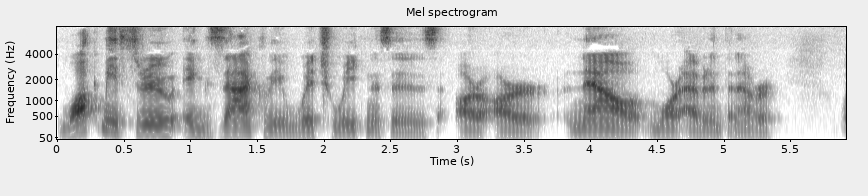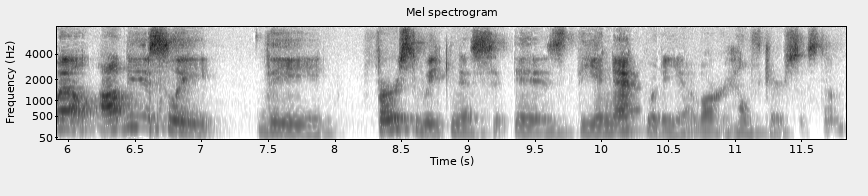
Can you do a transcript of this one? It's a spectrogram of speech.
Walk me through exactly which weaknesses are, are now more evident than ever. Well, obviously, the first weakness is the inequity of our healthcare system,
